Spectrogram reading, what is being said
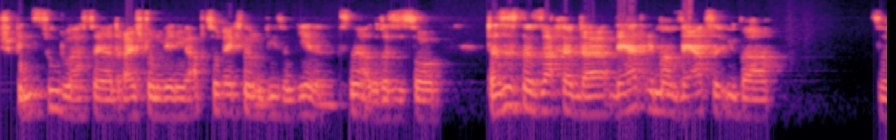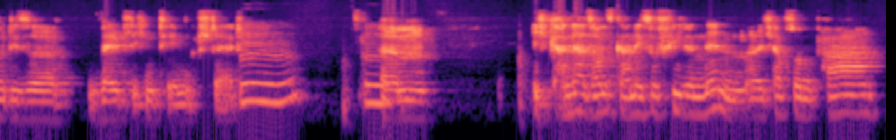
spinnst du, du hast da ja drei Stunden weniger abzurechnen und dies und jenes. Ne? Also das ist so, das ist eine Sache, da, der hat immer Werte über so diese weltlichen Themen gestellt. Mhm. Mhm. Ähm, ich kann da sonst gar nicht so viele nennen. Also ich habe so ein paar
